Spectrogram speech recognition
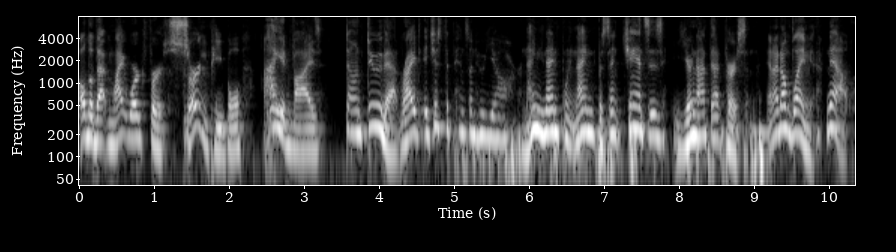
Although that might work for certain people, I advise don't do that, right? It just depends on who you are. 99.9% chances you're not that person, and I don't blame you. Now,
